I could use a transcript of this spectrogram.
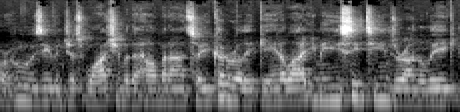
or who was even just watching with a helmet on. So you couldn't really gain a lot. I mean, you see teams around the league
